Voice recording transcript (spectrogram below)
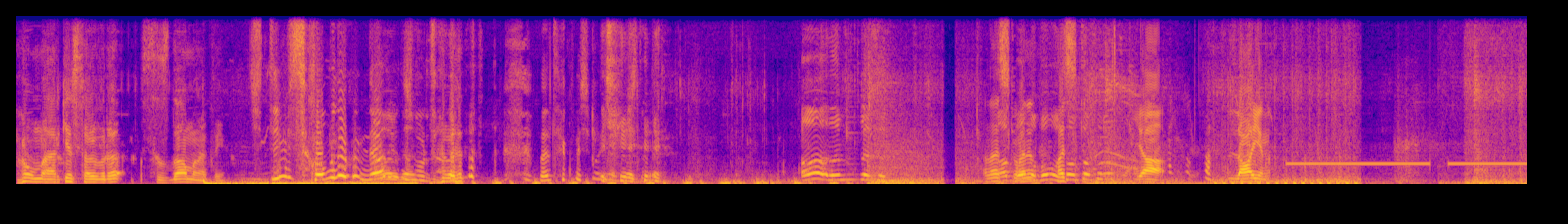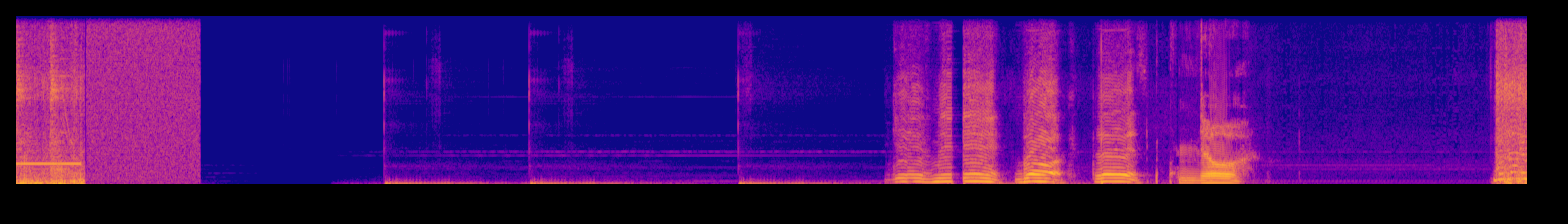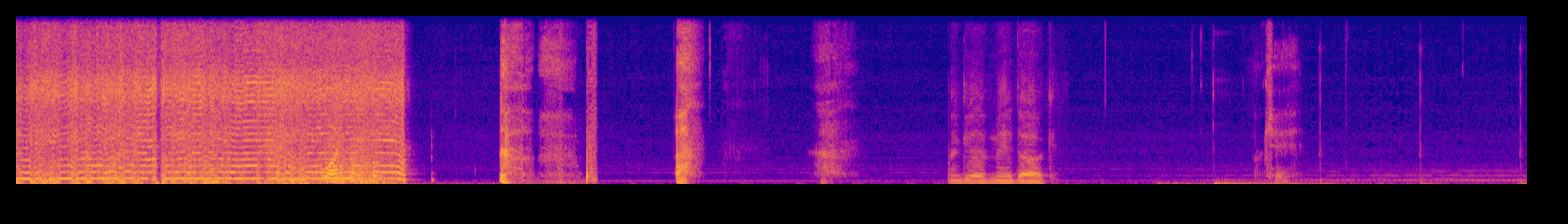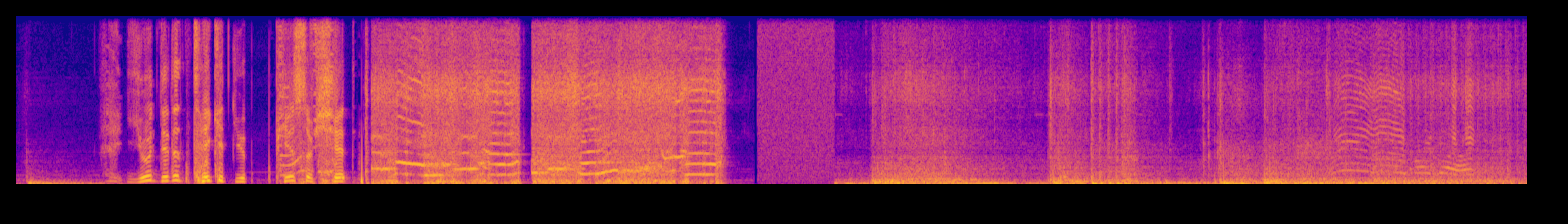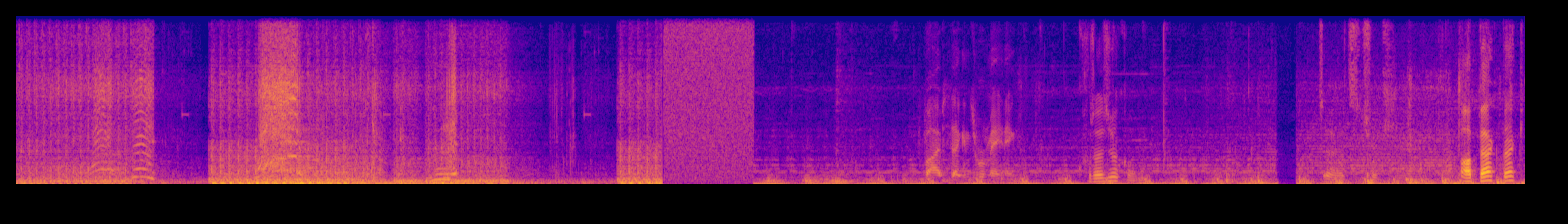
Ama herkes server'a sızdı amına koyayım. Ciddi misin? Amına koyayım ne yapıyorsunuz burada? ben tek başıma gelmiştim. Aa adam fırlasın. Ana Aa sikim bomba bomba top. Ya. Lion. Give me book, please. No. What the fuck? Give me dog. Okay. You didn't take it, you piece of shit. Seconds remaining. Kuracak onu. Evet, çok iyi. Ah, back, back,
